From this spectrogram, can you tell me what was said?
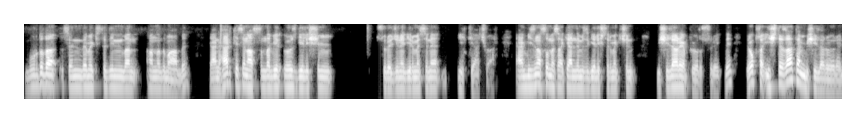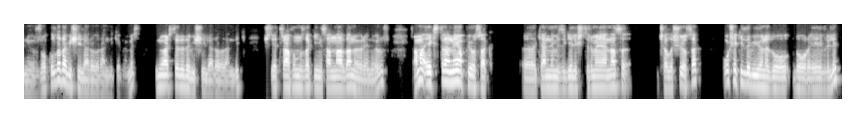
Burada da senin demek istediğini ben anladım abi. Yani herkesin aslında bir öz gelişim sürecine girmesine ihtiyaç var. Yani biz nasıl mesela kendimizi geliştirmek için bir şeyler yapıyoruz sürekli. Yoksa işte zaten bir şeyler öğreniyoruz. Okulda da bir şeyler öğrendik hepimiz. Üniversitede de bir şeyler öğrendik. İşte etrafımızdaki insanlardan öğreniyoruz. Ama ekstra ne yapıyorsak e, kendimizi geliştirmeye nasıl çalışıyorsak o şekilde bir yöne doğ- doğru evrilip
